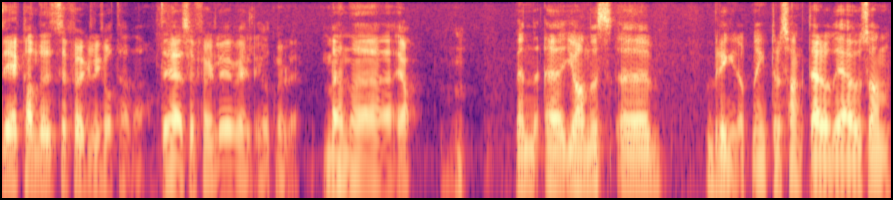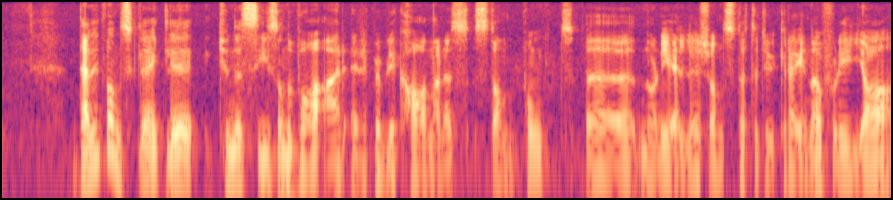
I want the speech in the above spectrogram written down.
Det kan det selvfølgelig godt hende. Det er selvfølgelig veldig godt mulig. Men uh, ja. Mm. Men uh, Johannes uh, bringer opp noe interessant der, og det er jo sånn Det er litt vanskelig egentlig kunne si sånn hva er republikanernes standpunkt når det gjelder sånn støtte til Ukraina? Fordi ja,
